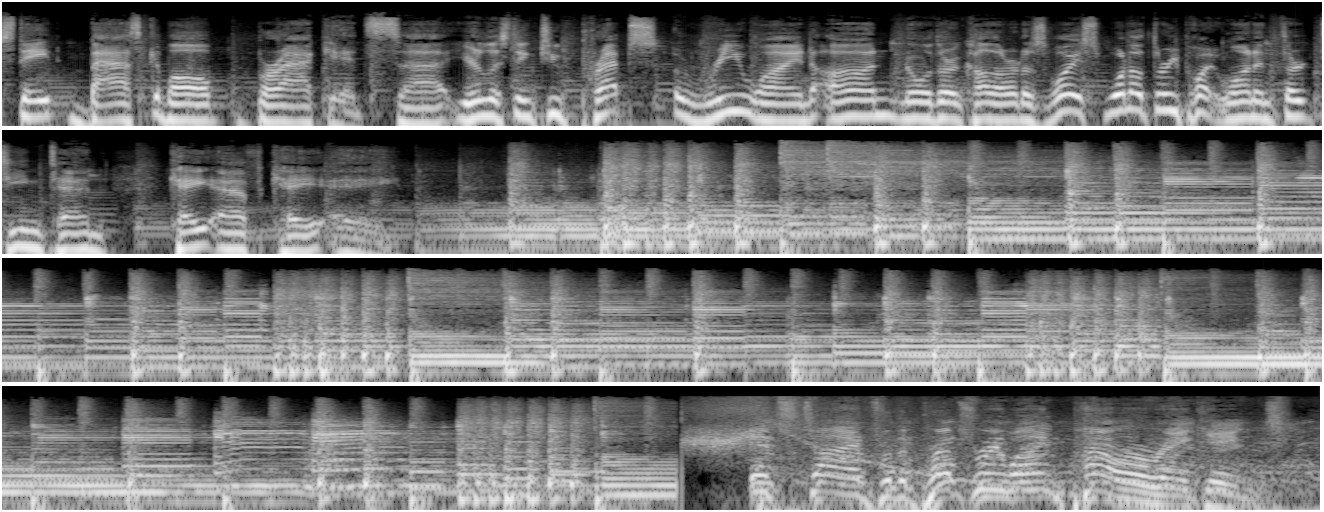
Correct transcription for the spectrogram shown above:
state basketball brackets. Uh, you're listening to Preps Rewind on Northern Colorado's Voice, 103.1 and 1310 KFKA. It's time for the Preps Rewind Power Rankings.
